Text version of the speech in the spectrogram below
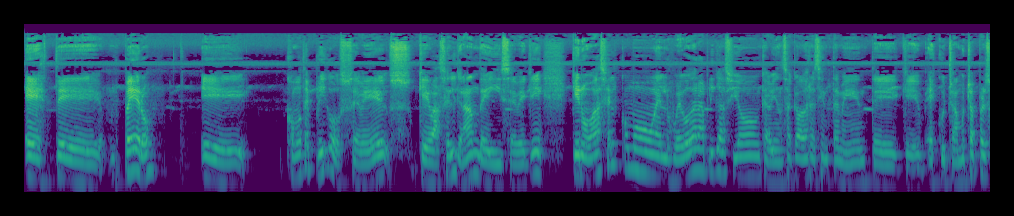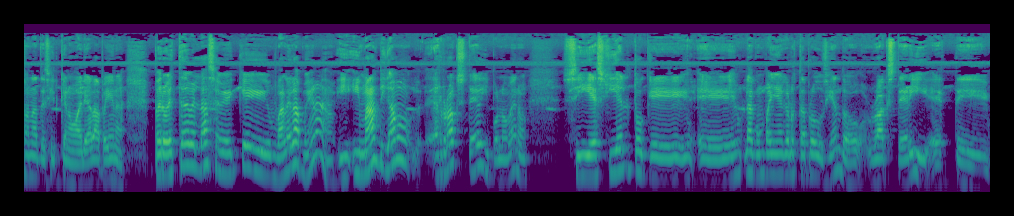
Este, pero, eh, ¿cómo te explico? Se ve que va a ser grande y se ve que, que no va a ser como el juego de la aplicación que habían sacado recientemente, que escuché a muchas personas decir que no valía la pena. Pero este de verdad se ve que vale la pena. Y, y más, digamos, Rocksteady por lo menos. Si es cierto que es la compañía que lo está produciendo, Rocksteady, este...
